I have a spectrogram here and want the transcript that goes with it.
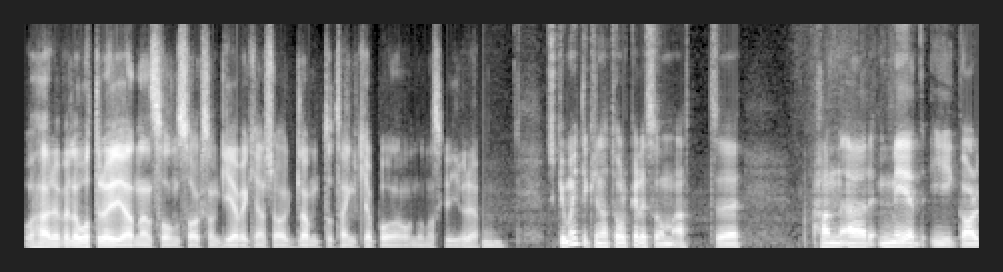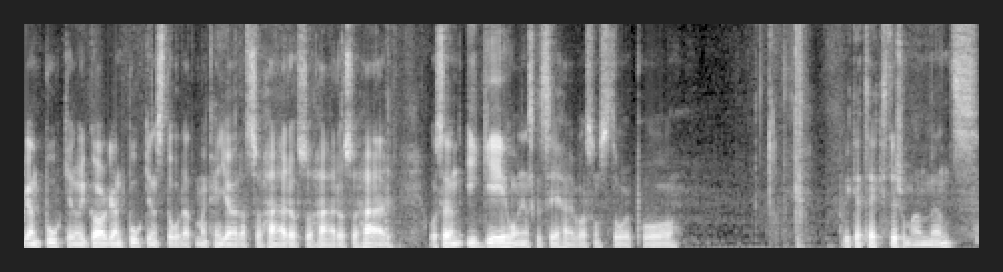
och här är väl återigen en sån sak som GV kanske har glömt att tänka på om de har skrivit det. Skulle man inte kunna tolka det som att eh, han är med i Gargant-boken och i Gargant-boken står det att man kan göra så här och så här och så här. Och sen i GH, jag ska se här vad som står på vilka texter som används.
